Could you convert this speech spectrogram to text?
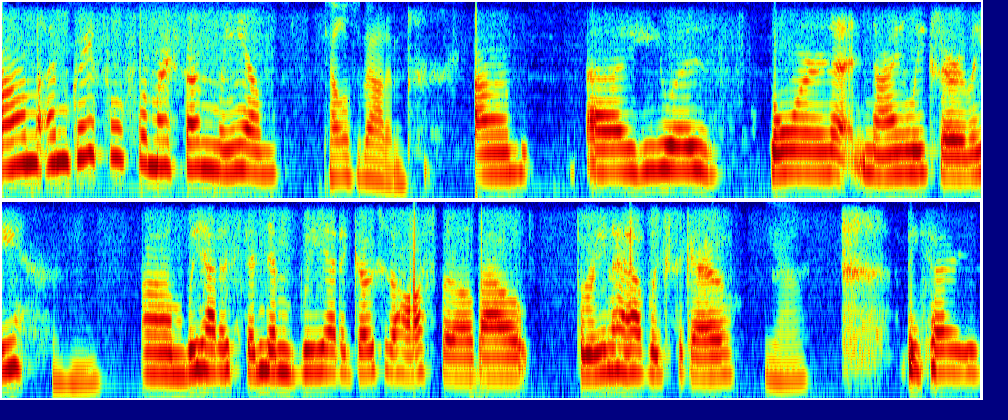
Um, I'm grateful for my son Liam. Tell us about him. Um, uh, he was born nine weeks early. Um, we had to send him. We had to go to the hospital about three and a half weeks ago Yeah. because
